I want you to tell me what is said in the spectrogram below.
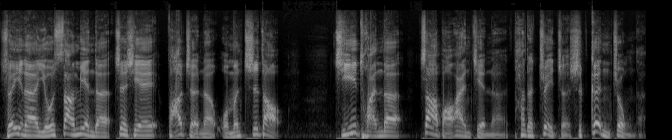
所以呢，由上面的这些法者呢，我们知道集团的诈保案件呢，它的罪责是更重的。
